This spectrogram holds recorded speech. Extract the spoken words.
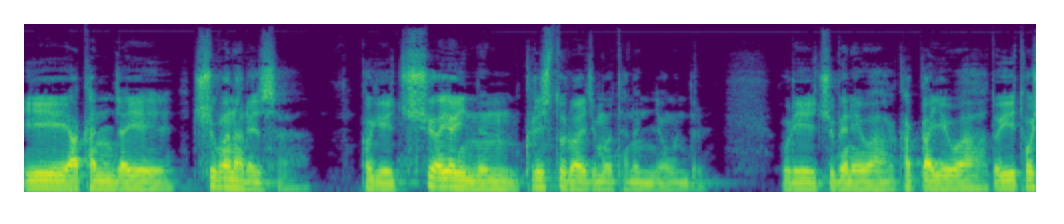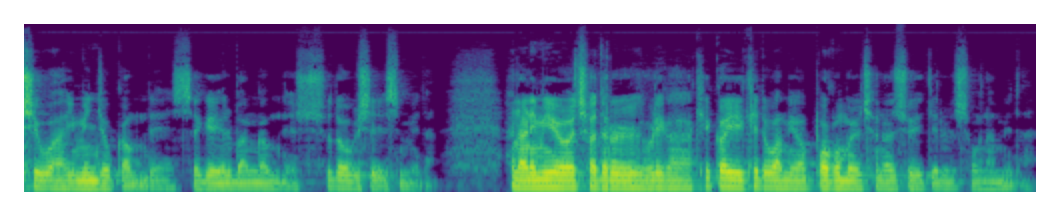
이 악한 자의 주관 아래서 거기에 취하여 있는 그리스도로 알지 못하는 영혼들 우리 주변에와 가까이와 또 이 도시와 이 민족 가운데 세계 열방 가운데 수도 없이 있습니다. 하나님이여 저들을 우리가 기꺼이 기도하며 복음을 전할 수 있기를 소원합니다.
